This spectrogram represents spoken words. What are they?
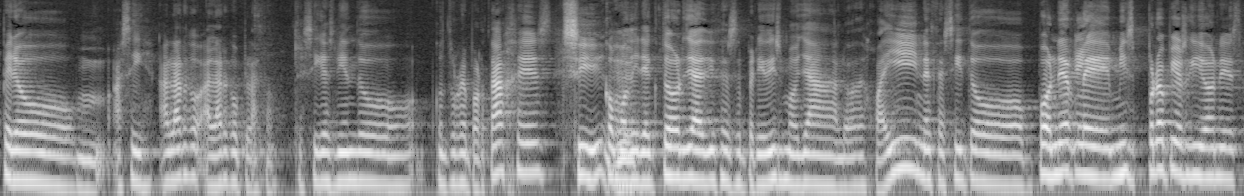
pero mm, así, a largo, a largo plazo? ¿Te sigues viendo con tus reportajes? Sí, Como eh. director ya dices, el periodismo ya lo dejo ahí, necesito ponerle mis propios guiones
